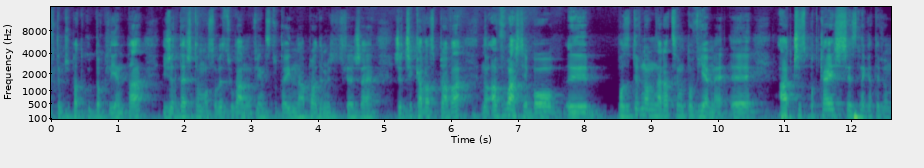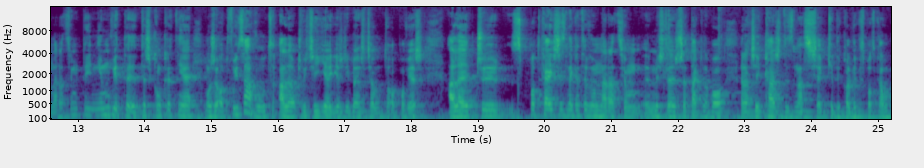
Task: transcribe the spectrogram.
w tym przypadku do klienta i że też tą osobę słuchamy, więc tutaj naprawdę myślę, że, że ciekawa sprawa. No a właśnie, bo y, pozytywną narracją to wiemy. Y, a czy spotkałeś się z negatywną narracją? I tutaj nie mówię te, też konkretnie może o Twój zawód, ale oczywiście je, jeżeli będziesz chciał, to opowiesz. Ale czy spotkałeś się z negatywną narracją? Myślę, że tak, no bo raczej każdy z nas się kiedykolwiek spotkał,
